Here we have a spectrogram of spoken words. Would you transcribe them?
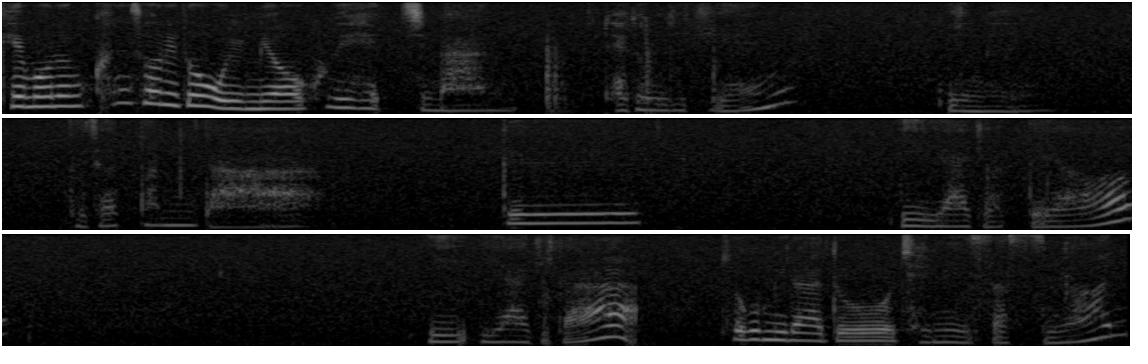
계모는 큰 소리로 울며 후회했지만 되돌리기엔 이미 늦었답니다. 끝. 이 이야기 어때요? 이 이야기가 조금이라도 재미있었으면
